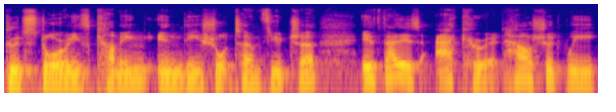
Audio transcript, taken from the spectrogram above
good stories coming in the short term future. If that is accurate, how should we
